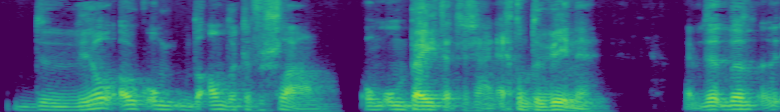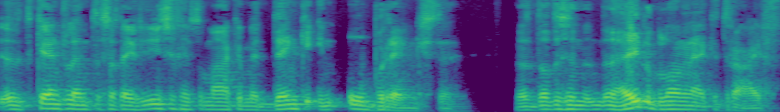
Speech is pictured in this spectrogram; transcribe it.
de wil ook om de ander te verslaan. Om, om beter te zijn, echt om te winnen. het kerntalent strategisch inzicht heeft te maken met denken in opbrengsten. Dat, dat is een, hele belangrijke drive.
